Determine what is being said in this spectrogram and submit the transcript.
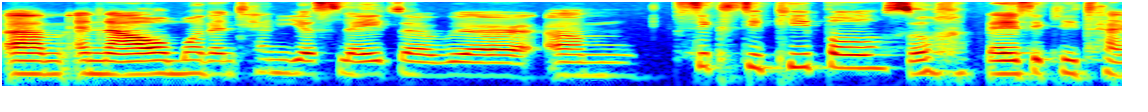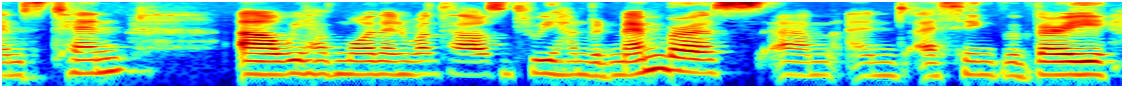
Um, and now, more than 10 years later, we're um, 60 people, so basically times 10. Uh, we have more than 1,300 members, um, and I think we're very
